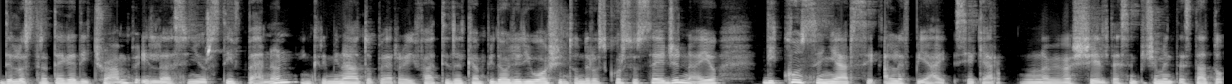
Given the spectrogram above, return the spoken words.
dello stratega di Trump, il signor Steve Bannon, incriminato per i fatti del Campidoglio di Washington dello scorso 6 gennaio, di consegnarsi all'FBI. Sia chiaro, non aveva scelta, è semplicemente stato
